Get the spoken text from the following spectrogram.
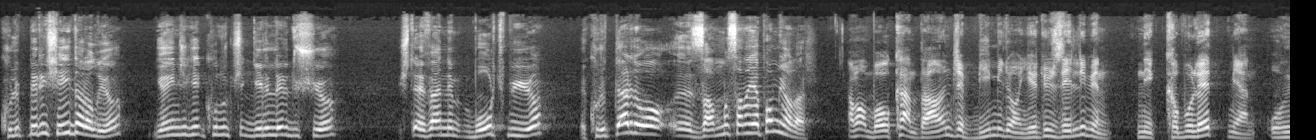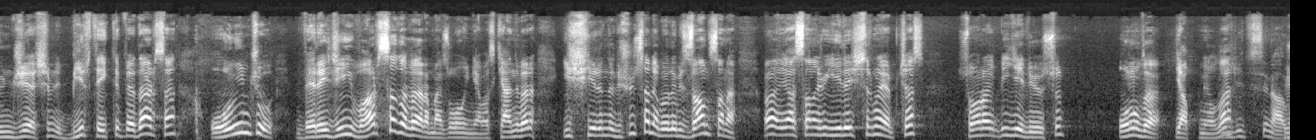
kulüplerin şeyi daralıyor. Yayıncı kulüp gelirleri düşüyor. İşte efendim borç büyüyor. E, kulüpler de o e, zammı sana yapamıyorlar. Ama Volkan daha önce 1 milyon 750 binini kabul etmeyen oyuncuya şimdi bir teklif edersen oyuncu vereceği varsa da vermez oynayamaz. Kendi ver iş yerinde düşünsene böyle bir zam sana. "Ha, Ya sana bir iyileştirme yapacağız. Sonra bir geliyorsun onu da yapmıyorlar. Gitsin abi.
